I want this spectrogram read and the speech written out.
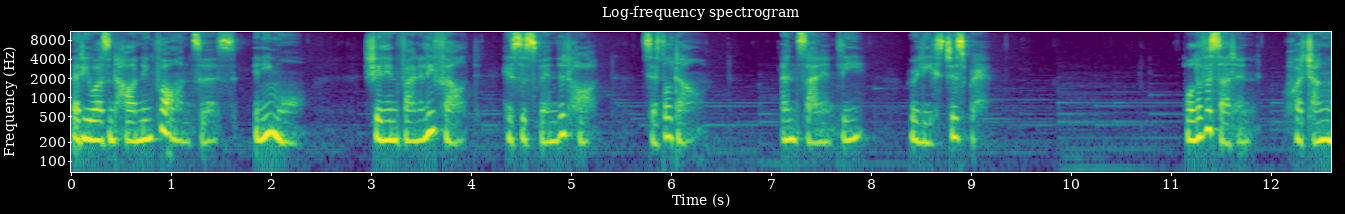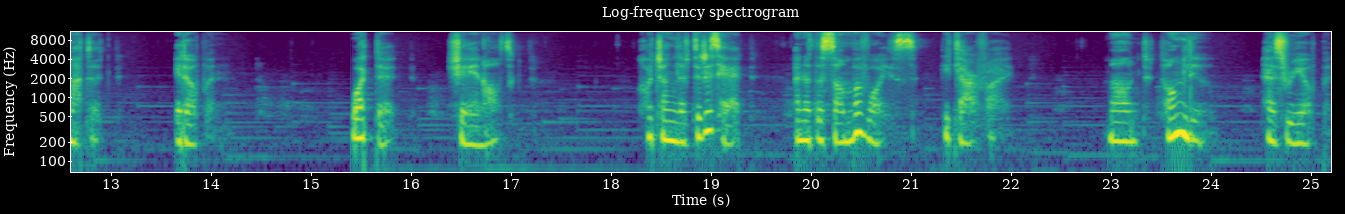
that he wasn't hounding for answers any more, Xie Lian finally felt his suspended heart settle down and silently released his breath. All of a sudden, Hua Cheng muttered. It opened. What did? Xie Lian asked. Hua Cheng lifted his head and with a somber voice he clarified. Mount Tonglu has reopened.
